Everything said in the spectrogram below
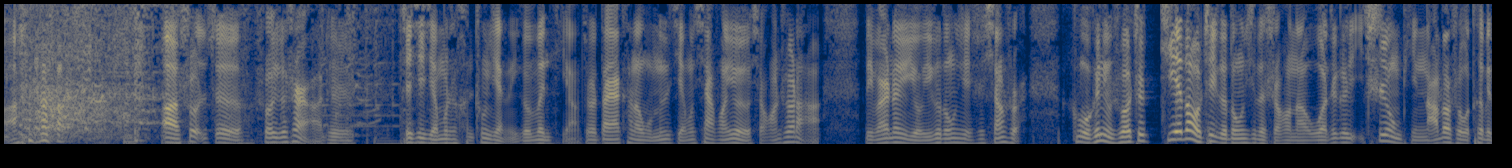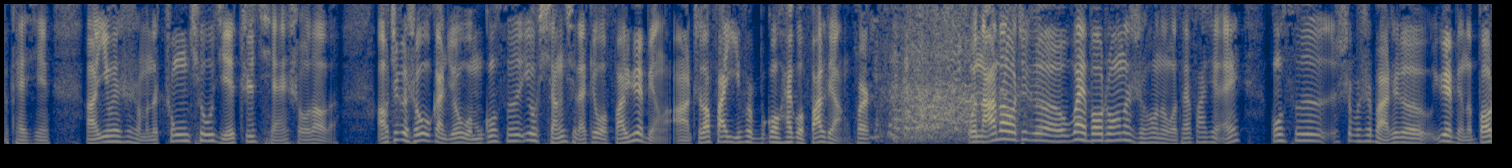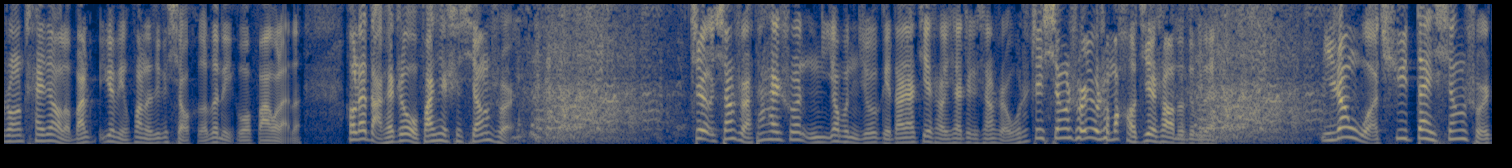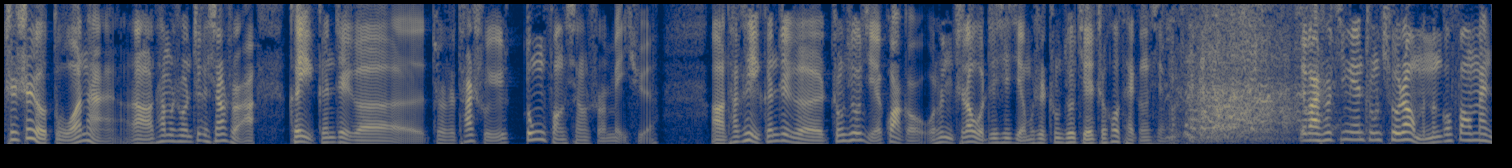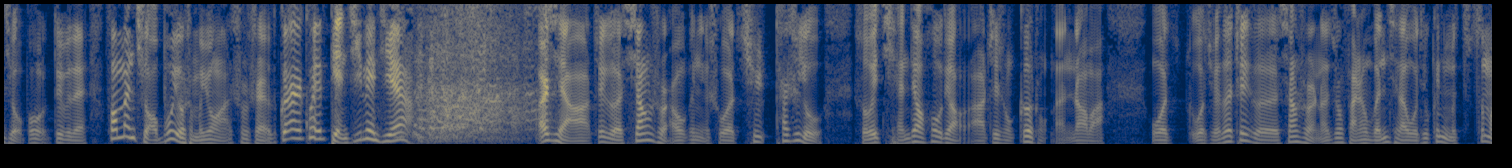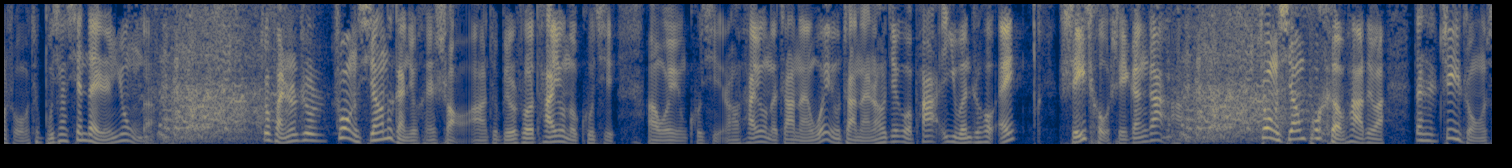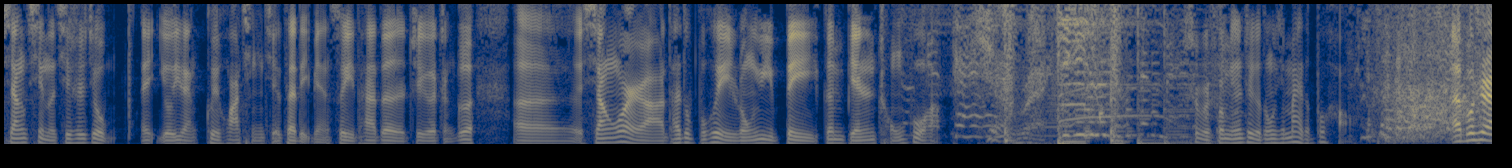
啊。说这说一个事儿啊，就是。这期节目是很重点的一个问题啊，就是大家看到我们的节目下方又有小黄车了啊，里边呢有一个东西是香水我跟你们说，这接到这个东西的时候呢，我这个试用品拿到时候我特别的开心啊，因为是什么呢？中秋节之前收到的啊，这个时候我感觉我们公司又想起来给我发月饼了啊，直到发一份不够，还给我发两份。我拿到这个外包装的时候呢，我才发现，哎，公司是不是把这个月饼的包装拆掉了，把月饼放在这个小盒子里给我发过来的？后来打开之后，我发现是香水。这香水，他还说，你要不你就给大家介绍一下这个香水。我说这香水有什么好介绍的，对不对？你让我去带香水，这事有多难啊？他们说这个香水啊，可以跟这个，就是它属于东方香水美学。啊，它可以跟这个中秋节挂钩。我说，你知道我这期节目是中秋节之后才更新吗？对吧？说今年中秋让我们能够放慢脚步，对不对？放慢脚步有什么用啊？是不是？快快点击链接啊！而且啊，这个香水我跟你说，去它是有所谓前调后调啊，这种各种的，你知道吧？我我觉得这个香水呢，就反正闻起来，我就跟你们这么说吧，就不像现代人用的。就反正就是撞香的感觉很少啊，就比如说他用的哭泣啊，我也用哭泣，然后他用的渣男，我也用渣男，然后结果啪一闻之后，哎，谁丑谁尴尬啊！撞香不可怕，对吧？但是这种香气呢，其实就哎有一点桂花情节在里边，所以它的这个整个呃香味儿啊，它都不会容易被跟别人重复哈。是不是说明这个东西卖的不好？哎，不是。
